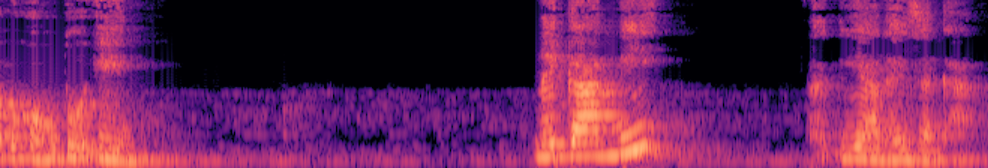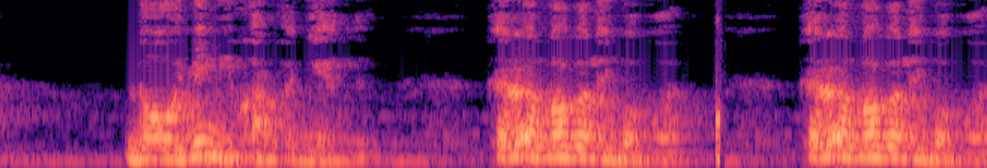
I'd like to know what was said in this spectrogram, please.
รของตัวเอง ในการนี้อนุญาตให้สังกัด โดยไม่มีความขัดแย้งเลยฉะนั้นอัลลอฮ์ก็เลยบอกว่าฉะนั้นอัลลอฮ์ก็เลยบอกว่า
